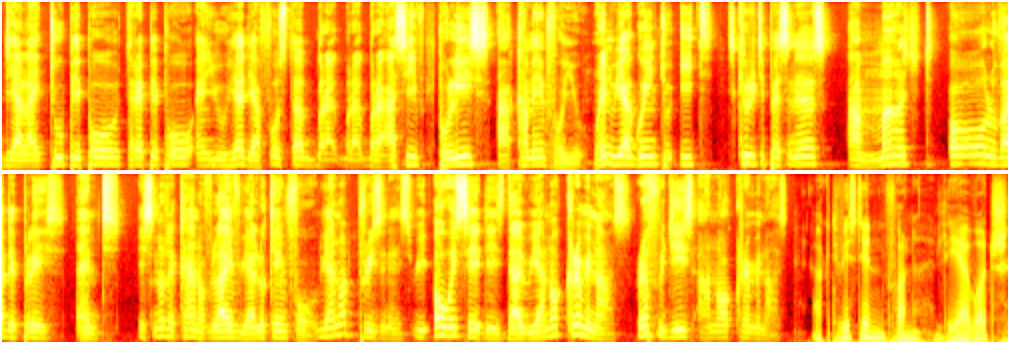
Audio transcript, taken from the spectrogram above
they are like two people, three people, and you hear their footsteps bra, bra, bra, as if police are coming for you. When we are going to eat, security personnel are marched all over the place. And it's not the kind of life we are looking for. We are not prisoners. We always say this that we are not criminals. Refugees are not criminals. Aktivistinnen von Leawatch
